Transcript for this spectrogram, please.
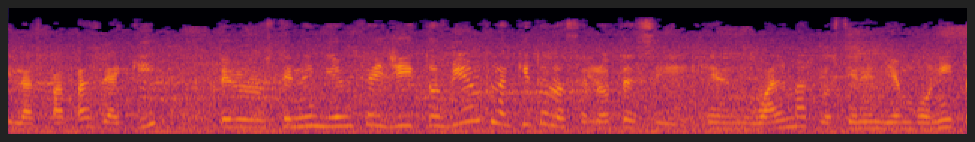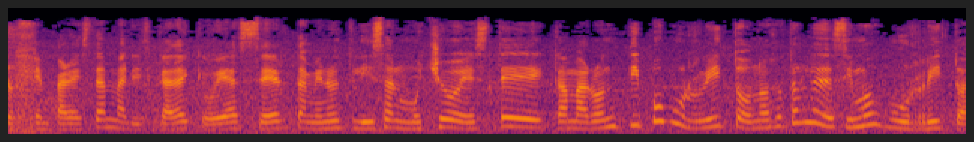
y las papas de aquí pero los tienen bien fellitos, bien flaquitos los elotes y en Walmart los tienen bien bonitos. Para esta mariscada que voy a hacer también utilizan mucho este camarón tipo burrito, nosotros le decimos burrito,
